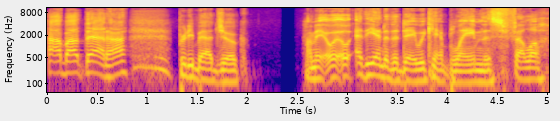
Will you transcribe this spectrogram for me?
how about that, huh? Pretty bad joke. I mean, at the end of the day, we can't blame this fella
